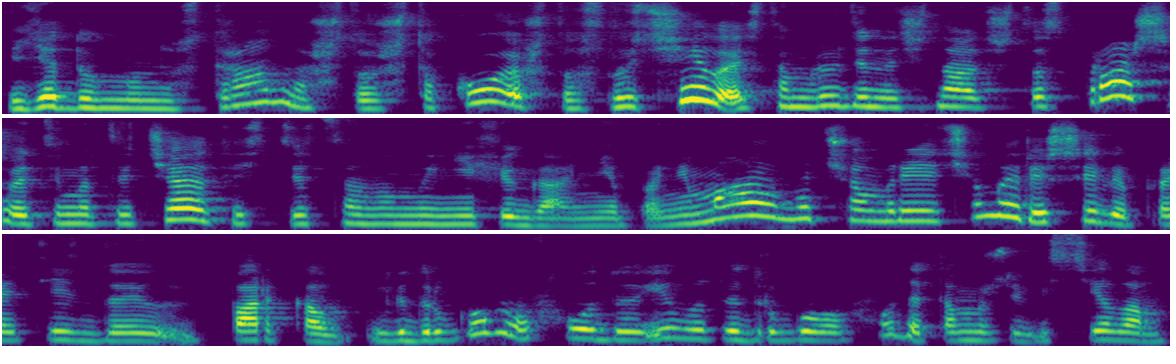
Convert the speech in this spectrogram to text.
Я думаю, ну странно, что ж такое, что случилось? Там люди начинают что спрашивать, им отвечают, естественно, мы нифига не понимаем, о чем речь. И мы решили пройтись до парка к другому входу, и возле другого входа там уже висело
